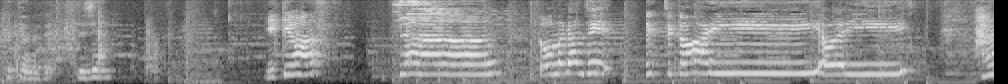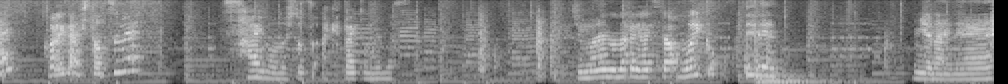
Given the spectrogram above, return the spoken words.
入ってるので。じゃじゃん。いきます。じゃーん。こんな感じ。めっちゃかわいい。かわいい。はい。これが1つ目。最後の1つ開けたいと思います。10万円の中に入ってた。もう1個。ででん。見えないね。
